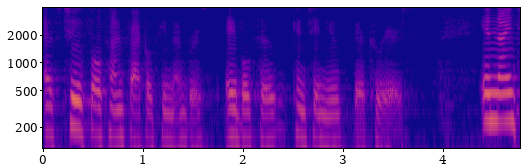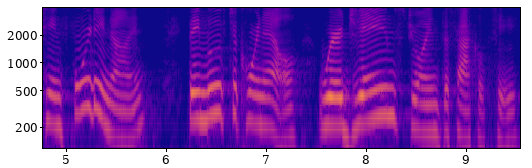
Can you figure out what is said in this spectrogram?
as two full-time faculty members able to continue their careers. In 1949, they moved to Cornell, where James joined the faculty,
